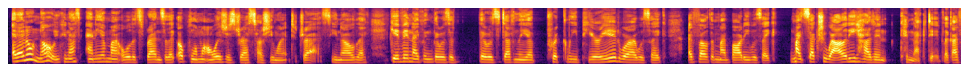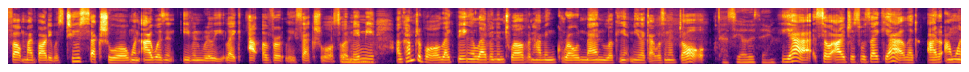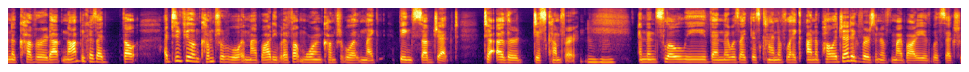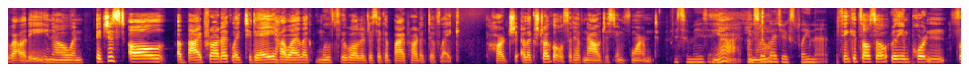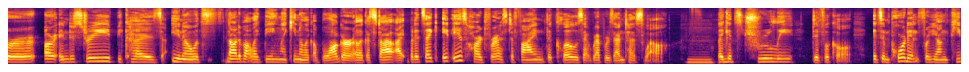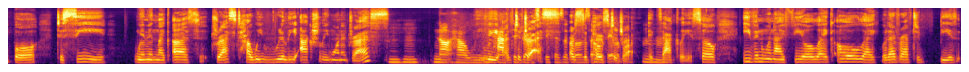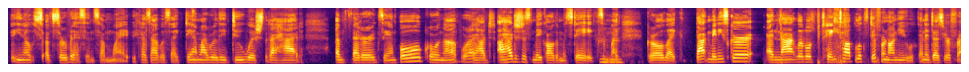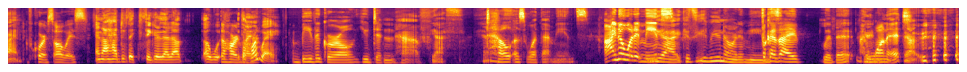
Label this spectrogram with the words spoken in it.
And I don't know. You can ask any of my oldest friends. They're like, "Oh, Paloma always just dressed how she wanted to dress." You know, like given I think there was a there was definitely a prickly period where I was like, I felt that my body was like my sexuality hadn't connected. Like I felt my body was too sexual when I wasn't even really like overtly sexual. So it made me mm. uncomfortable, like being 11 and 12 and having grown men looking at me like I was an adult. That's the other thing. Yeah. So I just was like, yeah, like I, I want to cover it up. Not because I felt, I did feel uncomfortable in my body, but I felt more uncomfortable in like being subject to other discomfort. Mm-hmm. And then slowly, then there was like this kind of like unapologetic version of my body with sexuality, you know, and it's just all a byproduct. Like today, how I like move to the world are just like a byproduct of like hardship or like struggles that have now just informed. It's amazing. Yeah, I'm so glad you explained that. I think it's also really important for our industry because, you know, it's not about like being like, you know, like a blogger or like a style, but it's like, it is hard for us to find the clothes that represent us well. Mm-hmm. Like, it's truly difficult. It's important for young people to see women like us dressed how we really actually want to dress mm-hmm. Not how we, we have have to, to dress, dress, because the are supposed are to dress. Mm-hmm. Exactly. So even when i feel like oh like whatever i have to be you know of service in some way because i was like damn i really do wish that i had a better example growing up where i had i had to just make all the mistakes. I'm like mm-hmm. girl like that mini skirt and that little tank top looks different on you than it does your friend. Of course, always. and i had to like figure that out The hard the way. hard way Be the girl you didn't have. yes Tell us what that means. I know what it means yeah because you, you know what it means because I live it. I want it. Yeah.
